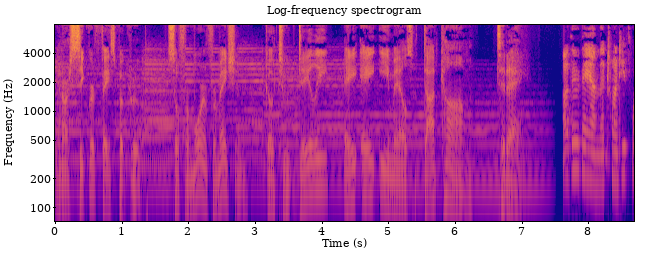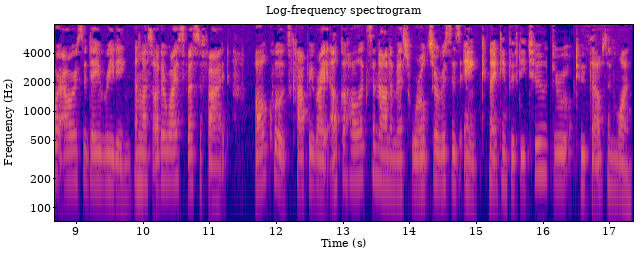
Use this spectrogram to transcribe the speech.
in our secret Facebook group. So for more information, go to dailyaaemails.com today. Other than the 24 hours a day reading, unless otherwise specified, all quotes copyright Alcoholics Anonymous World Services Inc., 1952 through 2001.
